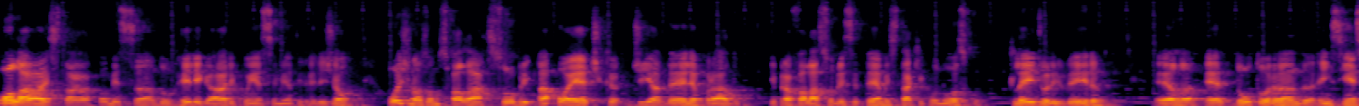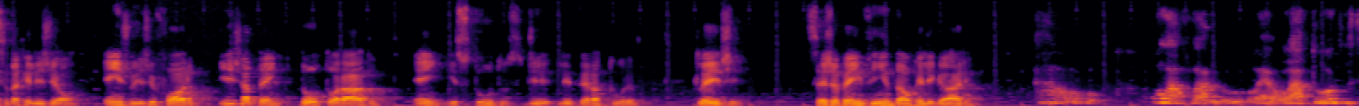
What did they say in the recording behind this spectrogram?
Olá, está começando Religar e Conhecimento e Religião. Hoje nós vamos falar sobre a poética de Adélia Prado. E para falar sobre esse tema está aqui conosco Cleide Oliveira. Ela é doutoranda em Ciência da Religião em Juiz de Fora e já tem doutorado em Estudos de Literatura. Cleide, seja bem-vinda ao Religare. Olá, Flávio. É, olá a todos.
